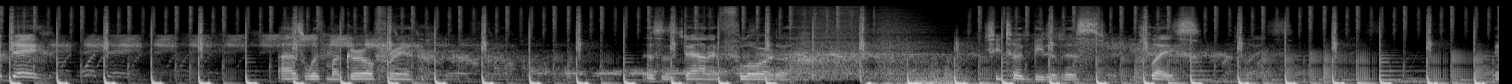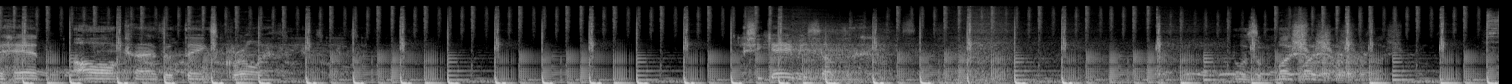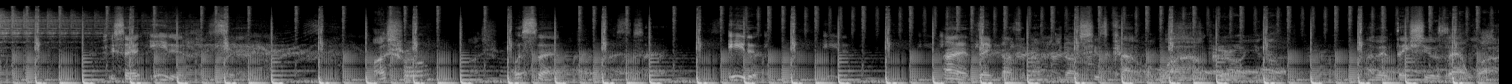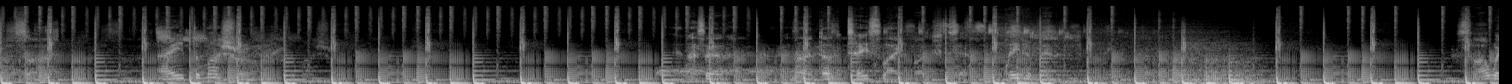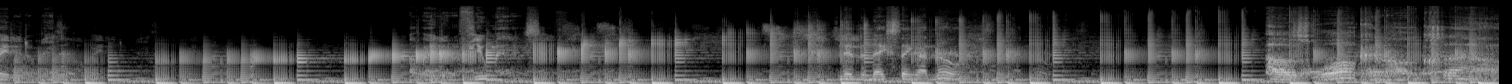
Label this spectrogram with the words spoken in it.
one day, I was with my girlfriend. This is down in Florida. She took me to this place. It had all kinds of things growing. I said, no, it doesn't taste like much. She said, wait a minute. So I waited a minute. I waited a few minutes. And then the next thing I know, I was walking on clouds.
